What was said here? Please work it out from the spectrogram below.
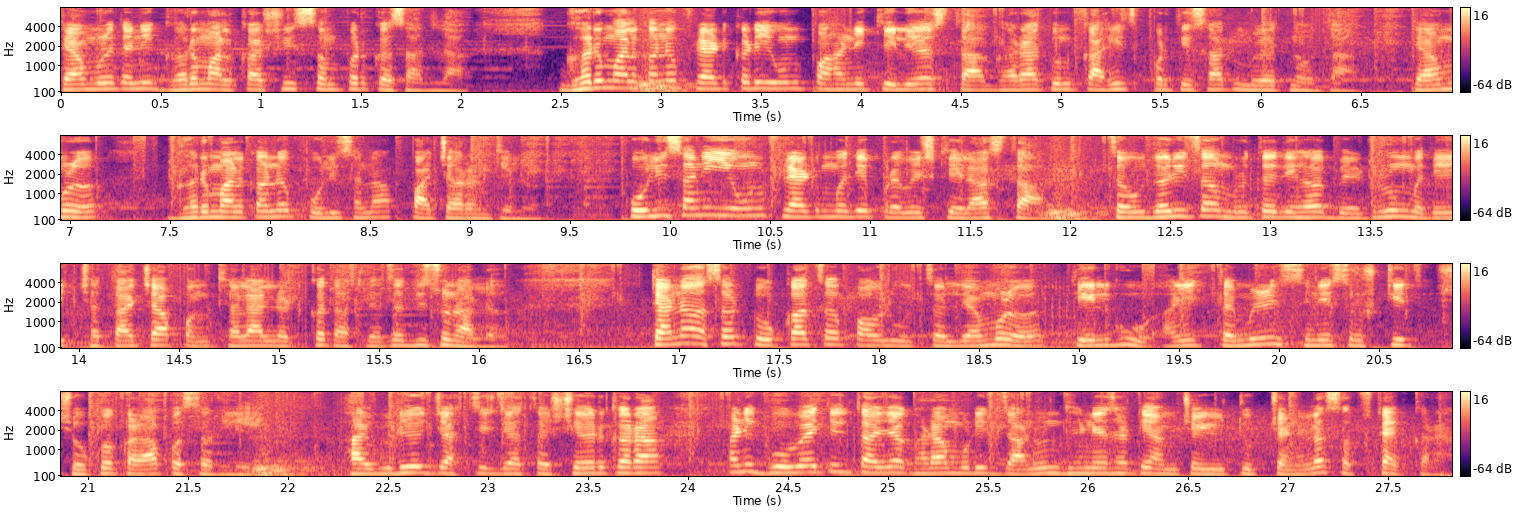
त्यामुळे त्यांनी घरमालकाशी संपर्क साधला. घरमालकानं फ्लॅटकडे येऊन पाहणी केली असता घरातून काहीच प्रतिसाद मिळत नव्हता. त्यामुळं घरमालकानं पोलिसांना पाचारण केलं. पोलिसांनी येऊन फ्लॅटमध्ये प्रवेश केला असता चौधरीचा मृतदेह बेडरूममध्ये छताच्या पंख्याला लटकत असल्याचं दिसून आलं. त्यानं असं टोकाचं पाऊल उचलल्यामुळं तेलुगू आणि तमिळ सिनेसृष्टीत शोककळा पसरली. हा व्हिडिओ जास्तीत जास्त शेअर करा आणि गोव्यातील ताज्या घडामोडी जाणून घेण्यासाठी आमच्या यूट्यूब चॅनलला सबस्क्राईब करा.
